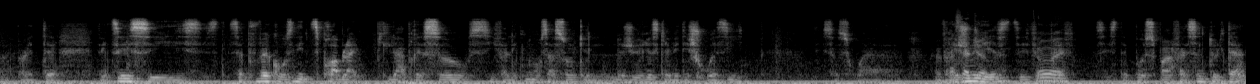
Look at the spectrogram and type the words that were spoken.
elle peut être. Fait que, ça pouvait causer des petits problèmes. Puis là, après ça aussi, il fallait que nous, on s'assure que le juriste qui avait été choisi, ce soit un vrai juriste. Bref, c'était pas super facile tout le temps.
